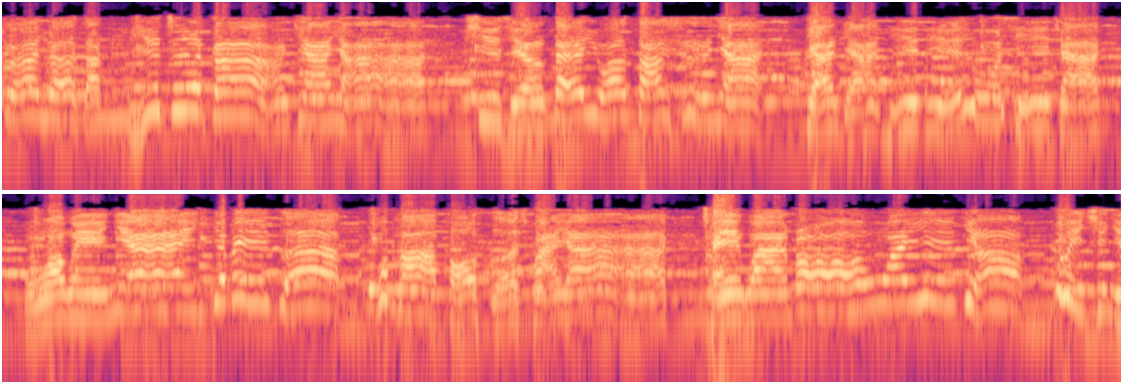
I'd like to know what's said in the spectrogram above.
和月，咱一直更坚强。披星戴月三十年，点点滴滴如心田。我为你一辈子不怕跑四川呀，陈官宝，我已经对起你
